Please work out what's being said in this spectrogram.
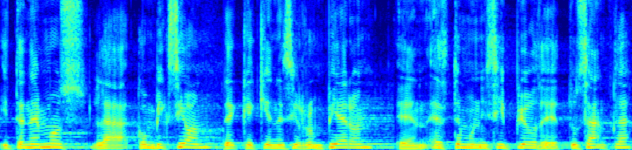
y tenemos la convicción de que quienes irrumpieron en este municipio de Tuzantla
